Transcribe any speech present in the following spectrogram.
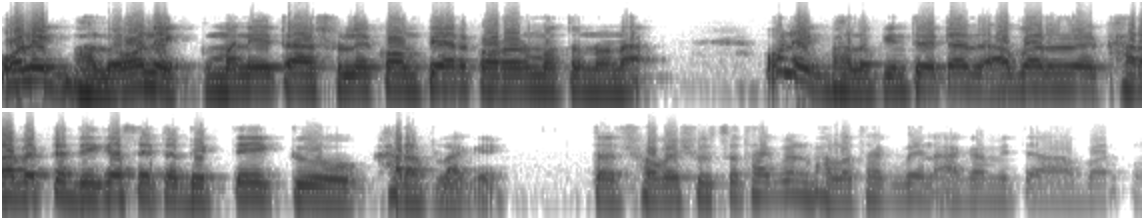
অনেক ভালো, অনেক। মানে এটা আসলে কম্পেয়ার করার মতন না। অনেক ভালো, কিন্তু এটার আবার খারাপ একটা দিক আছে, এটা দেখতে একটু খারাপ লাগে। তা সবাই সুস্থ থাকবেন, ভালো থাকবেন, আগামীতে আবার কোনো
